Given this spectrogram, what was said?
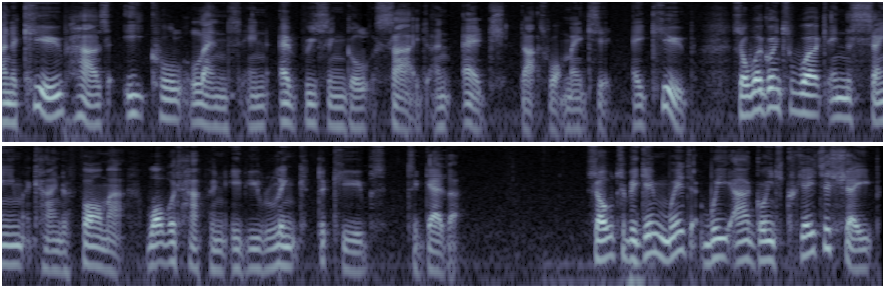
and a cube has equal length in every single side and edge. That's what makes it a cube. So we're going to work in the same kind of format. What would happen if you link the cubes together? So to begin with, we are going to create a shape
